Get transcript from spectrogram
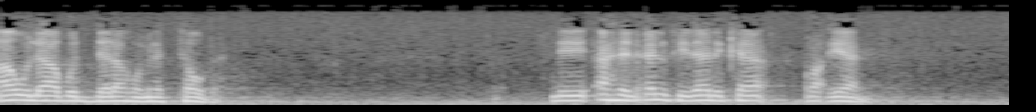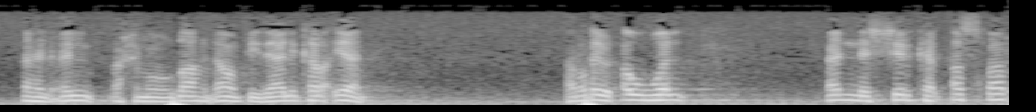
أو لا بد له من التوبة؟ لأهل العلم في ذلك رأيان. أهل العلم رحمه الله لهم في ذلك رأيان. الرأي الأول أن الشرك الأصغر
